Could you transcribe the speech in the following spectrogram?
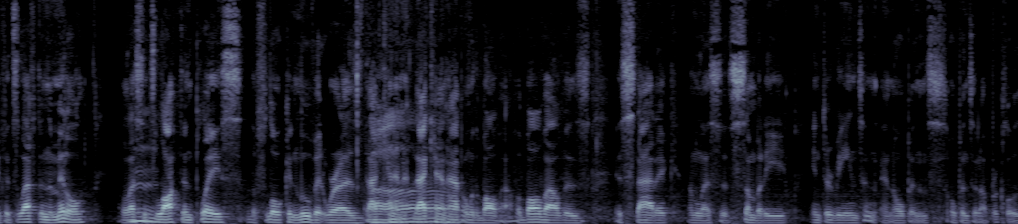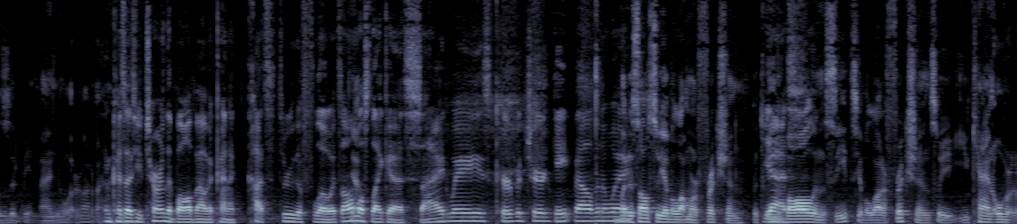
if it's left in the middle, unless mm. it's locked in place, the flow can move it. Whereas that can't that can't happen with a ball valve. A ball valve is is static unless it's somebody intervenes and, and opens opens it up or closes it being manual or automatic. Because as you turn the ball valve, it kind of cuts through the flow. It's almost yep. like a sideways curvature gate valve in a way. But it's also you have a lot more friction between yes. the ball and the seats. You have a lot of friction, so you, you can't over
